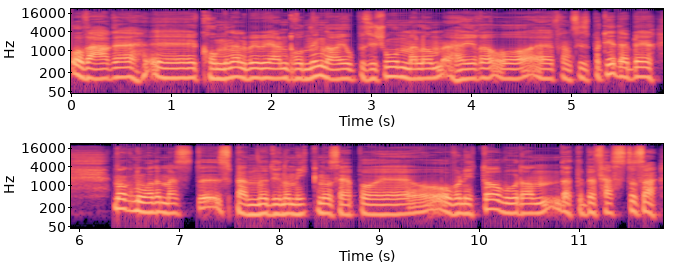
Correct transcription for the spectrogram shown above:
å være eh, kongen, eller blir gjerne dronning, da, i opposisjon mellom Høyre og eh, Fremskrittspartiet, det blir nok noe av det mest spennende dynamikken å se på eh, over nyttår. Hvordan dette befester seg.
